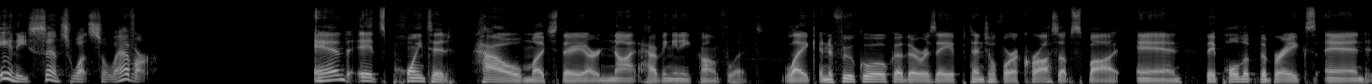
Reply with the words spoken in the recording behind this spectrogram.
any sense whatsoever. And it's pointed how much they are not having any conflict. Like in Fukuoka, there was a potential for a cross up spot, and they pulled up the brakes, and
